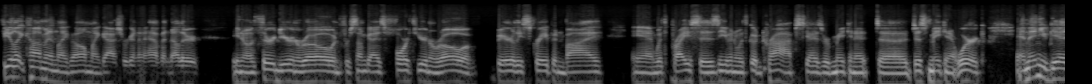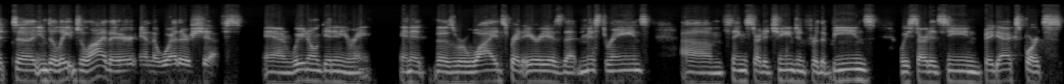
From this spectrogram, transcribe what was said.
feel it coming. Like, oh my gosh, we're going to have another, you know, third year in a row, and for some guys, fourth year in a row of barely scraping by and with prices, even with good crops, guys were making it uh, just making it work. And then you get uh, into late July there, and the weather shifts, and we don't get any rain. And it those were widespread areas that missed rains. Um, things started changing for the beans. We started seeing big exports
